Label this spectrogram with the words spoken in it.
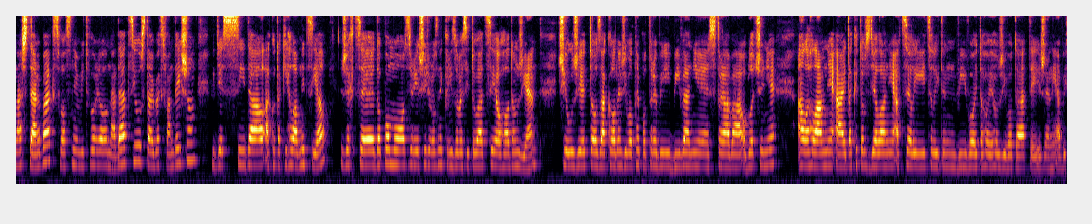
náš Starbucks vlastne vytvoril nadáciu Starbucks Foundation, kde si dal ako taký hlavný cieľ, že chce dopomôcť riešiť rôzne krízové situácie ohľadom žien, či už je to základné životné potreby, bývanie, stráva, oblečenie, ale hlavne aj takéto vzdelanie a celý, celý ten vývoj toho jeho života, tej ženy, aby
